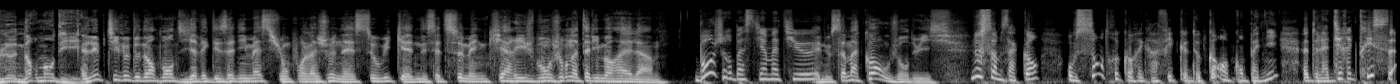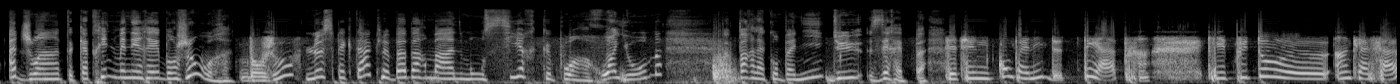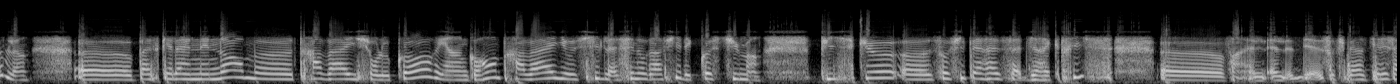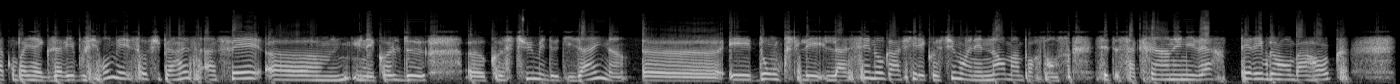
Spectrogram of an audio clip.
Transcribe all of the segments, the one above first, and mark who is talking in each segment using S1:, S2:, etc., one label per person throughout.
S1: Normandie.
S2: Les petits loups de Normandie avec des animations pour la jeunesse ce week-end et cette semaine qui arrive. Bonjour Nathalie Morel.
S3: Bonjour Bastien Mathieu.
S2: Et nous sommes à Caen aujourd'hui.
S3: Nous sommes à Caen, au centre chorégraphique de Caen, en compagnie de la directrice adjointe Catherine Ménéré. Bonjour.
S4: Bonjour.
S3: Le spectacle Babarman, mon cirque pour un royaume, par la compagnie du ZEREP.
S4: C'est une compagnie de théâtre qui est plutôt euh, inclassable euh, parce qu'elle a un énorme euh, travail sur le corps et un grand travail aussi de la scénographie et des costumes puisque euh, Sophie Pérez, sa directrice, euh, enfin, Sophie Pérez dirige la compagnie avec Xavier Boussiron, mais Sophie Pérez a fait euh, une école de euh, costume et de design, et donc la scénographie et les costumes ont une énorme importance. Ça crée un univers terriblement baroque,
